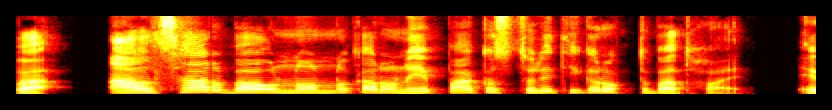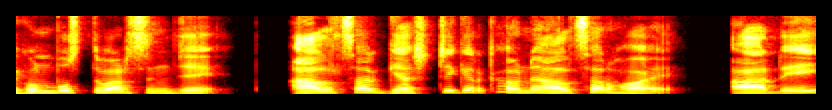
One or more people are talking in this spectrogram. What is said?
বা আলসার বা অন্যান্য কারণে পাকস্থলী থেকে রক্তপাত হয়। এখন বুঝতে পারছেন যে আলসার গ্যাস্ট্রিকের কারণে আলসার হয়। আর এই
